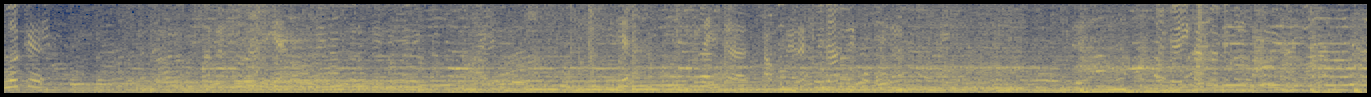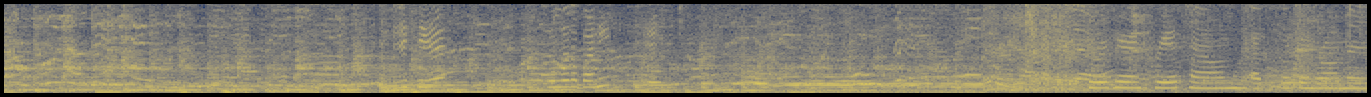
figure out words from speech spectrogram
look at. Did you see it? The little bunnies? So we're here in Koreatown at Slurpin Ramen.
